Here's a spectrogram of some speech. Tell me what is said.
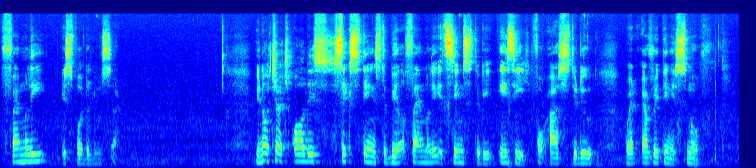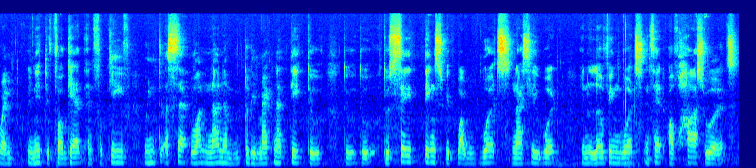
Family is for the loser. You know, church, all these six things to build a family, it seems to be easy for us to do when everything is smooth. When we need to forget and forgive, we need to accept one another, to be magnetic, to, to, to, to say things with what words, nicely word, in loving words instead of harsh words,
